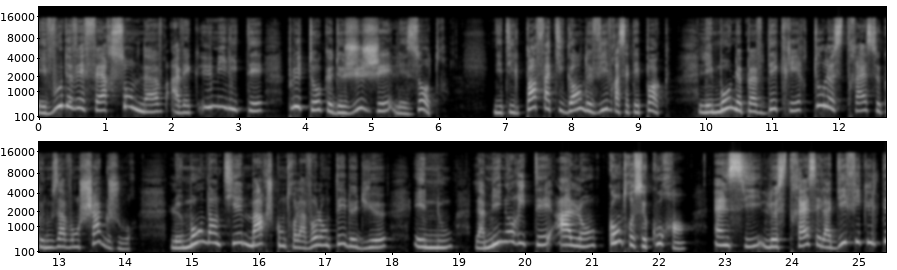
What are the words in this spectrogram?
et vous devez faire son œuvre avec humilité plutôt que de juger les autres. N'est-il pas fatigant de vivre à cette époque? Les mots ne peuvent décrire tout le stress que nous avons chaque jour. Le monde entier marche contre la volonté de Dieu et nous, la minorité, allons contre ce courant. Ainsi, le stress et la difficulté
